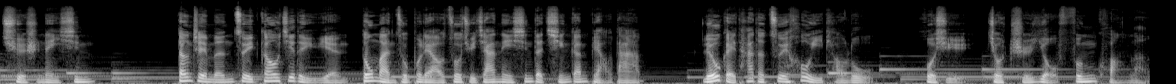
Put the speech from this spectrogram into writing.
却是内心。当这门最高阶的语言都满足不了作曲家内心的情感表达，留给他的最后一条路，或许就只有疯狂了。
